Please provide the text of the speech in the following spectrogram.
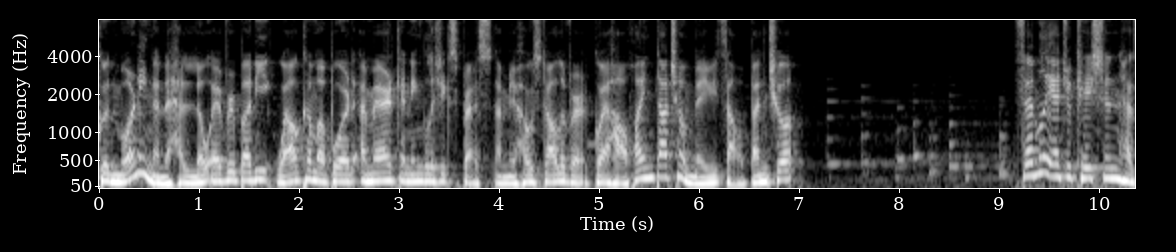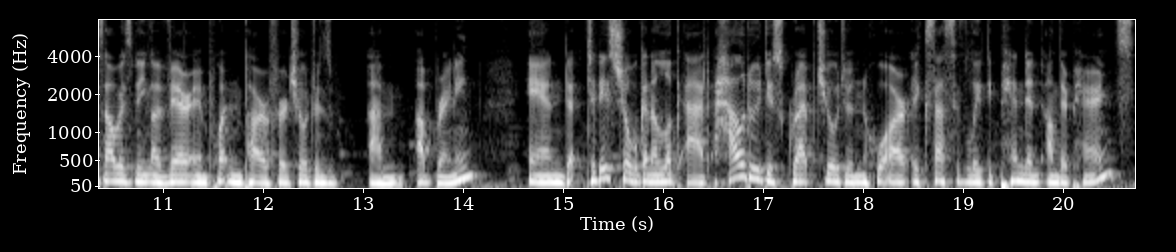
Good morning and hello everybody. Welcome aboard American English Express. I'm your host Oliver. 各位好，欢迎搭乘美语早班车。Family education has always been a very important part for children's um, upbringing. And today's show, we're going to look at how do we describe children who are excessively dependent on their parents.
